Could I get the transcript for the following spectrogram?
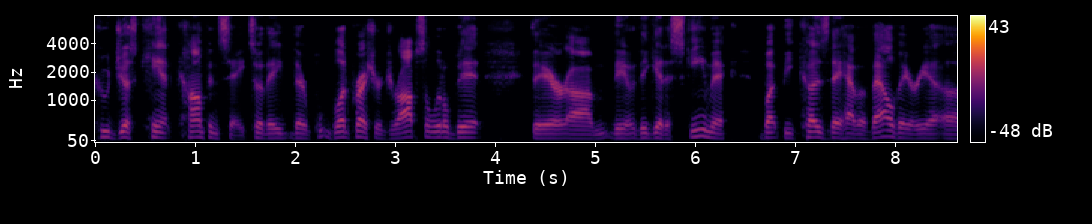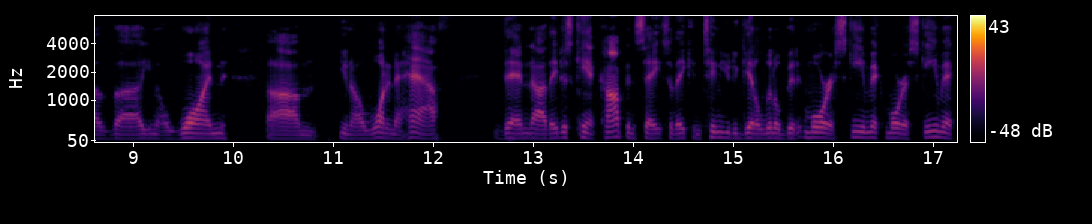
who just can't compensate. So they their blood pressure drops a little bit. They're um, they they get ischemic, but because they have a valve area of uh, you know one um, you know one and a half, then uh, they just can't compensate. So they continue to get a little bit more ischemic, more ischemic.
